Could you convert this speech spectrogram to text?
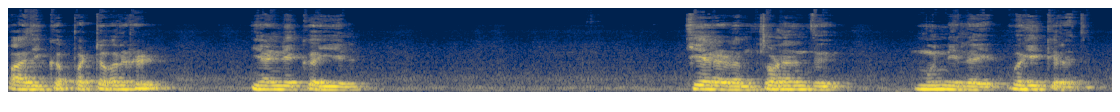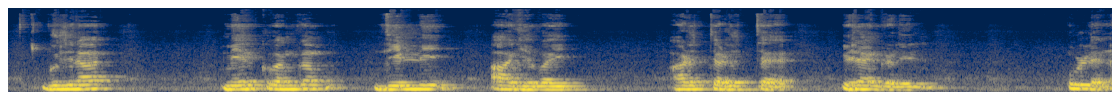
பாதிக்கப்பட்டவர்கள் எண்ணிக்கையில் கேரளம் தொடர்ந்து முன்னிலை வகிக்கிறது. குஜராத் மேற்கு வங்கம் தில்லி ஆகியவை அடுத்தடுத்த இடங்களில் உள்ளன.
